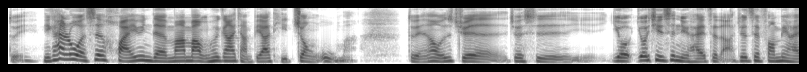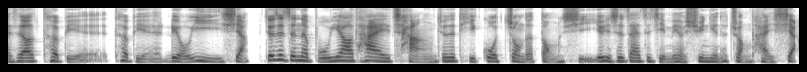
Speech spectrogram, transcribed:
对，你看，如果是怀孕的妈妈，我们会跟她讲不要提重物嘛。对，然后我就觉得，就是尤尤其是女孩子啦，就这方面还是要特别特别留意一下，就是真的不要太长，就是提过重的东西，尤其是在自己没有训练的状态下，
